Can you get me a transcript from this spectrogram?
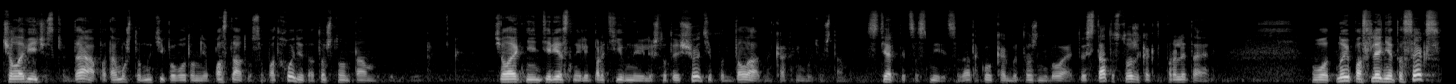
человеческим, да, а потому что, ну, типа, вот он мне по статусу подходит, а то, что он там человек неинтересный или противный или что-то еще, типа, да ладно, как-нибудь уж там стерпится, смирится, да, такого как бы тоже не бывает. То есть статус тоже как-то пролетает. Вот, ну и последний это секс.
